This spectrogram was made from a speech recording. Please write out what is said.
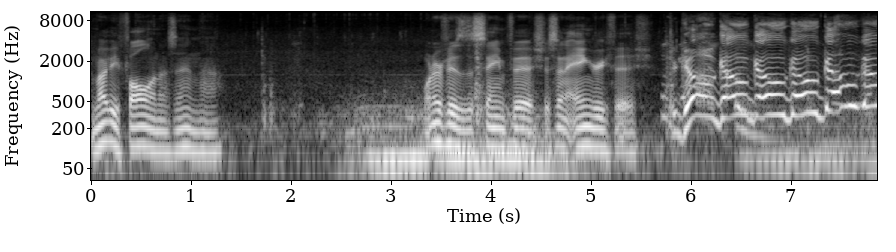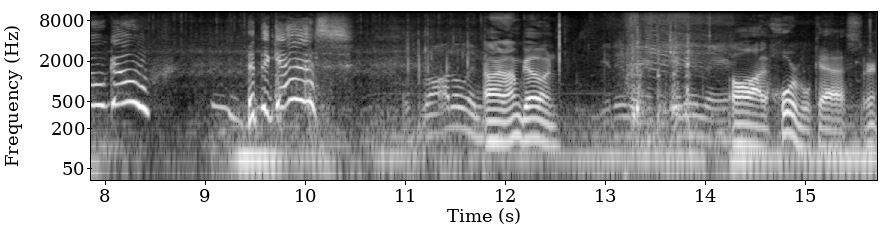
It might be following us in though. Wonder if it's the same fish. It's an angry fish. Go, go, go, go, go, go, go. Hit the gas. Throttle and All right, I'm going. get in there. Get in there. Oh, horrible cast. Or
